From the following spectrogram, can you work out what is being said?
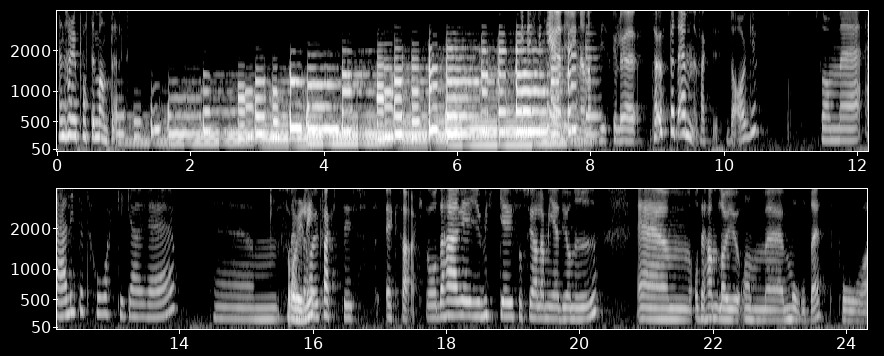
En Harry Potter-mantel. Innan att vi skulle ta upp ett ämne faktiskt idag. Som eh, är lite tråkigare. Ehm, Men det har ju Sorgligt. faktiskt, exakt. Och det här är ju mycket i sociala medier nu. Ehm, och det handlar ju om eh, mordet på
